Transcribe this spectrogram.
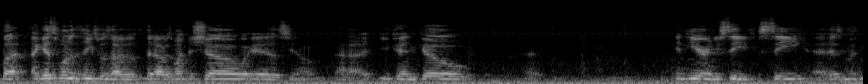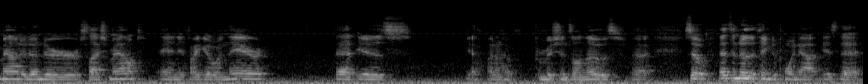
but I guess one of the things was I, that I was wanting to show is you know uh, you can go in here and you see C is mounted under slash mount, and if I go in there, that is yeah I don't have permissions on those. Uh, so that's another thing to point out is that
